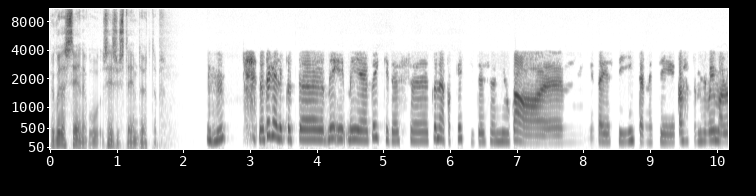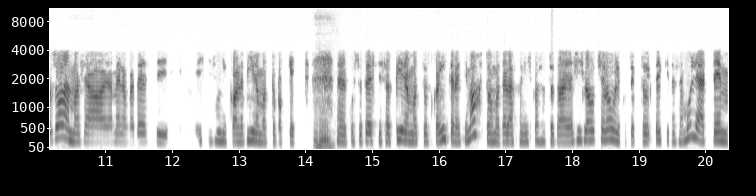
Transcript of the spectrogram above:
või kuidas see nagu, see süsteem töötab mm? -hmm. no tegelikult äh, meie, meie kõikides äh, kõnepakettides on ju ka äh, täiesti interneti kasutamise võimalus olemas ja, ja meil on ka täiesti Eestis unikaalne piiramatu pakett mm. -hmm. kus sa tõesti saad piiramatult ka internetimahtu oma telefonis kasutada ja siis otse loomulikult võib tekkida see mulje, et teen,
